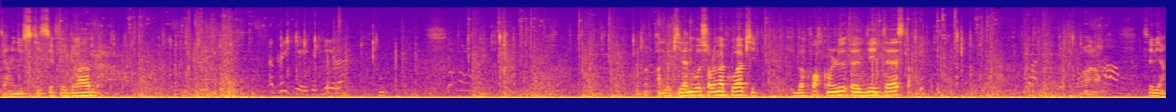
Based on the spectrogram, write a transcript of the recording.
Terminus qui s'est fait grab. On va prendre le kill à nouveau sur le Makua qui doit croire qu'on le euh, déteste. C'est bien.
